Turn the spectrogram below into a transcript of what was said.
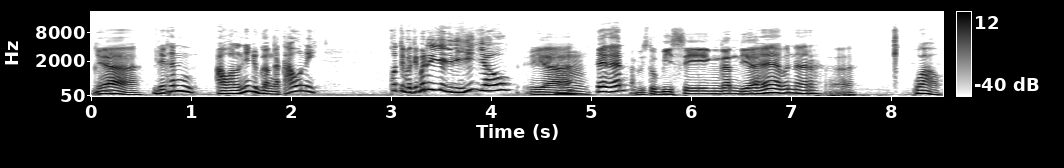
Ya, Dia kan awalnya juga nggak tahu nih. Kok tiba-tiba dia jadi hijau? iya. Hmm. Iya kan? Habis itu bising kan dia. Iya benar. Eh, Wow.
